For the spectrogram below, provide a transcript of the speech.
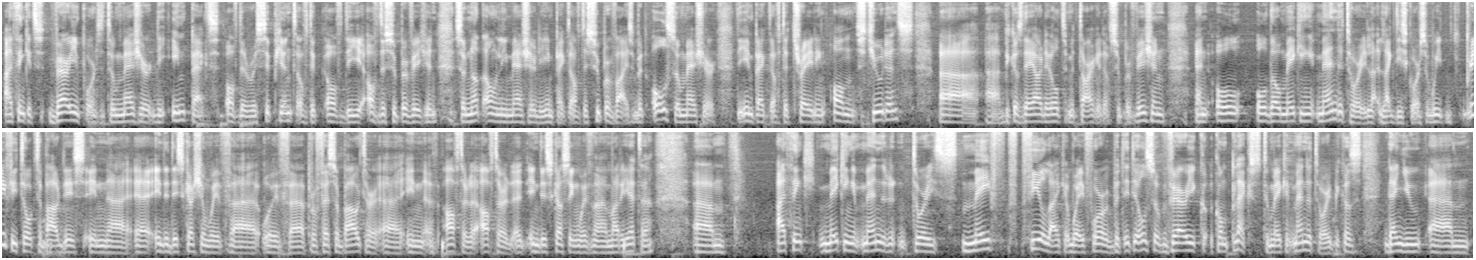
I think it's very important to measure the impact of the recipient of the of the of the supervision. So not only measure the impact of the supervisor, but also measure the impact of the training on students, uh, uh, because they are the ultimate target of supervision, and all although making it mandatory like, like these courses. We briefly talked about this in uh, in the discussion with uh, with uh, Professor Bouter uh, in after the, after in discussing with Mariette. Um, I think making it mandatory may feel like a way forward, but it's also very co complex to make it mandatory because then you um,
